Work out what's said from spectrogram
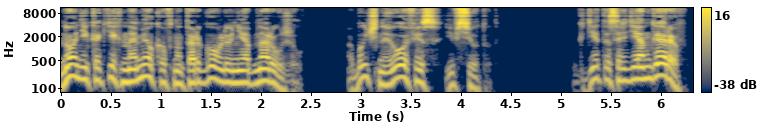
но никаких намеков на торговлю не обнаружил. Обычный офис и все тут. Где-то среди ангаров?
